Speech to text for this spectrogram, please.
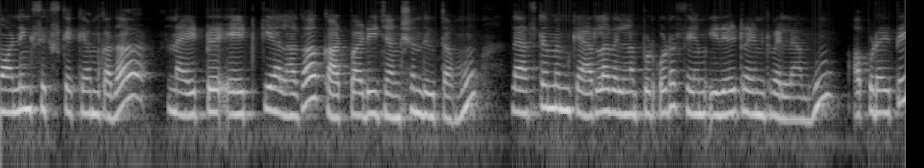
మార్నింగ్ సిక్స్కి ఎక్కాము కదా. నైట్ ఎయిట్కి అలాగా కాట్పాడి జంక్షన్ దిగుతాము. లాస్ట్ టైం మేము కేరళ వెళ్ళినప్పుడు కూడా సేమ్ ఇదే ట్రైన్కి వెళ్ళాము. అప్పుడైతే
